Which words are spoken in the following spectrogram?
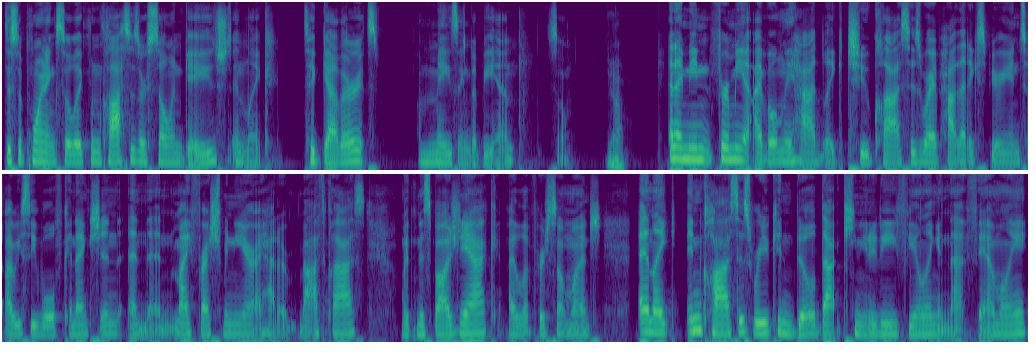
disappointing. So, like, when classes are so engaged and like together, it's amazing to be in. So, Yeah. And I mean, for me, I've only had like two classes where I've had that experience. Obviously, Wolf Connection, and then my freshman year, I had a math class with Miss Bojniak. I love her so much. And like in classes where you can build that community feeling and that family,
